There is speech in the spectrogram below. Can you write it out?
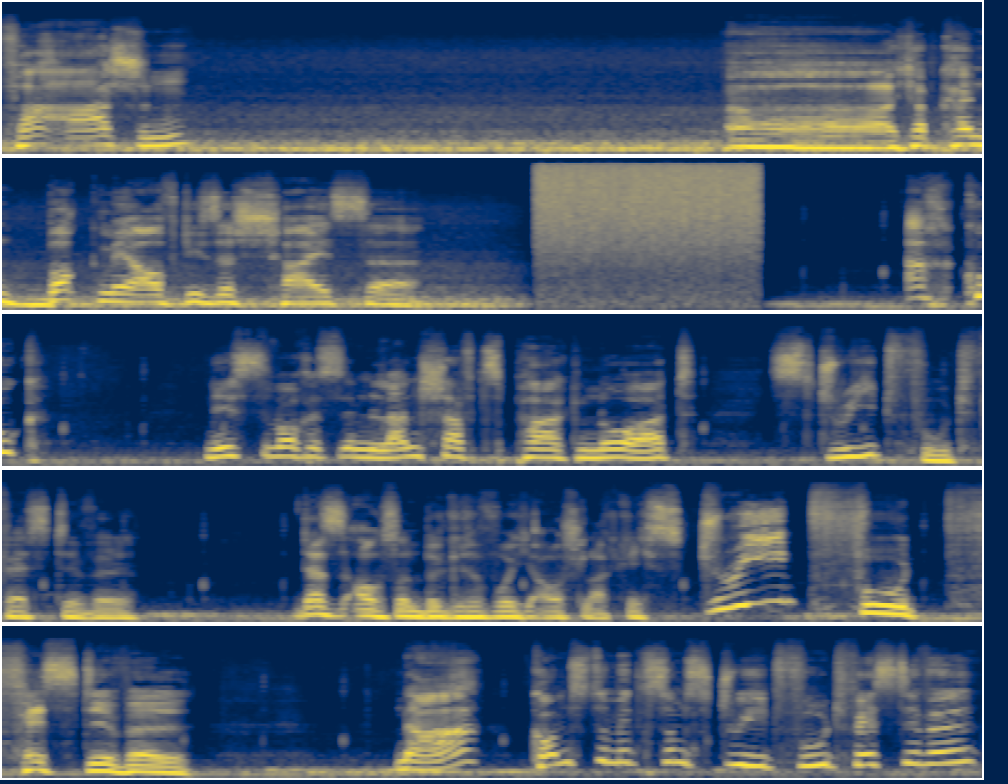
verarschen. Ah, ich habe keinen Bock mehr auf diese Scheiße. Ach, guck. Nächste Woche ist im Landschaftspark Nord Street Food Festival. Das ist auch so ein Begriff, wo ich Ausschlag kriege. Street Food Festival. Na, kommst du mit zum Street Food Festival?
